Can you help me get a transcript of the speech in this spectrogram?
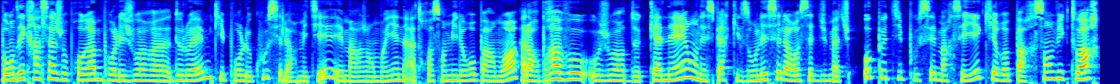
Bon, décrassage au programme pour les joueurs euh, de l'OM qui, pour le coup, c'est leur métier et marge en moyenne à 300 000 euros par mois. Alors bravo aux joueurs de Canet. On espère qu'ils ont laissé la recette du match au petit poussé marseillais qui repart sans victoire,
